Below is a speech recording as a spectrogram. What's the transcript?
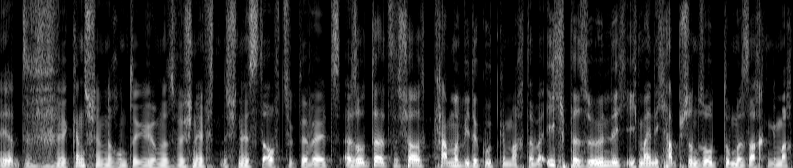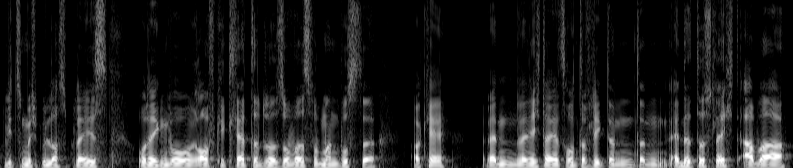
Ja, das wäre ganz schnell runtergekommen. Das wäre schnell, schnellster Aufzug der Welt. Also das schau, kann man wieder gut gemacht. Aber ich persönlich, ich meine, ich habe schon so dumme Sachen gemacht, wie zum Beispiel Lost Place oder irgendwo raufgeklettert oder sowas, wo man wusste, okay, wenn, wenn ich da jetzt runterfliege, dann, dann endet das schlecht. Aber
